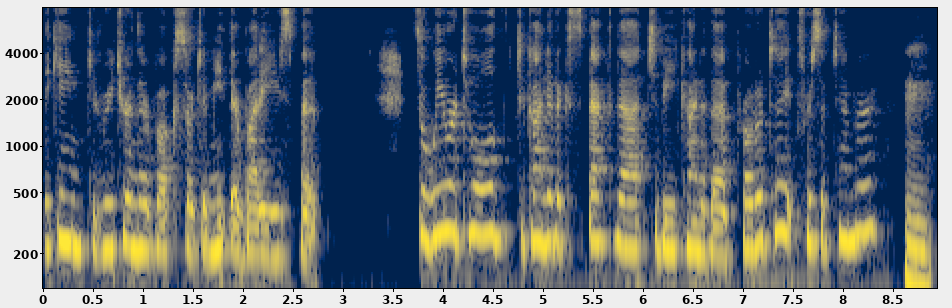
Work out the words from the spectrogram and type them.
they came to return their books or to meet their buddies. But so we were told to kind of expect that to be kind of the prototype for September. Mm.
